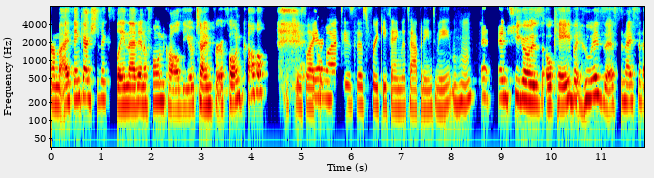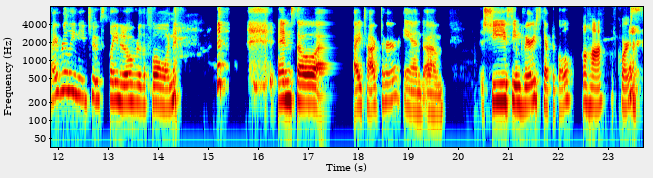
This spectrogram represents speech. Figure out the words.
um, I think I should explain that in a phone call. Do you have time for a phone call? She's like, Yeah. what is this freaky thing that's happening to me? hmm And, and she goes, okay, but who is this? And I said, I really need to explain it over the phone. and so I, I talked to her and um, she seemed very skeptical Uh-huh. Of course.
